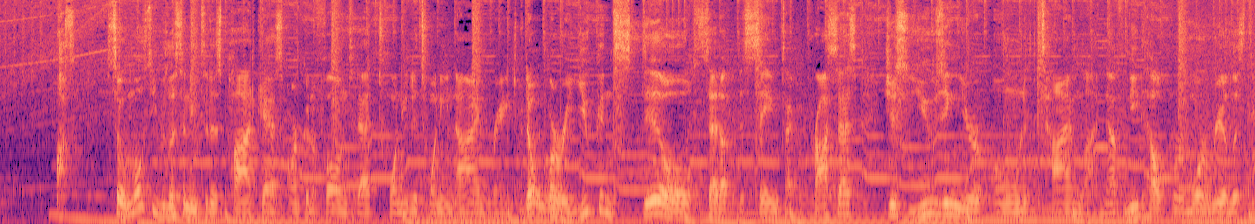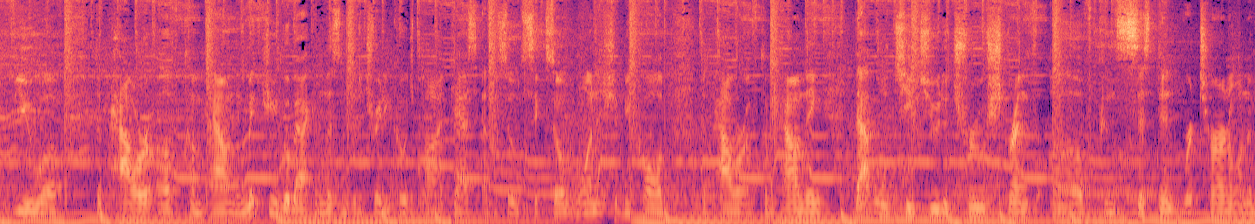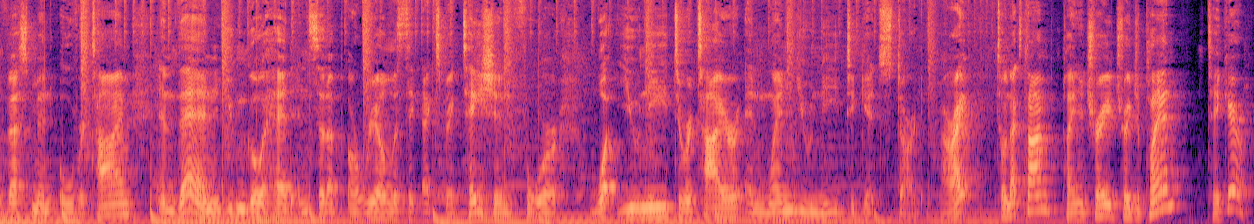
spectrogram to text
awesome. So, most of you listening to this podcast aren't going to fall into that 20 to 29 range, but don't worry, you can still set up the same type of process just using your own timeline. Now, if you need help or a more realistic view of The Power of Compounding. Make sure you go back and listen to the Trading Coach Podcast, episode 601. It should be called The Power of Compounding. That will teach you the true strength of consistent return on investment over time. And then you can go ahead and set up a realistic expectation for what you need to retire and when you need to get started. All right, until next time, plan your trade, trade your plan. Take care.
